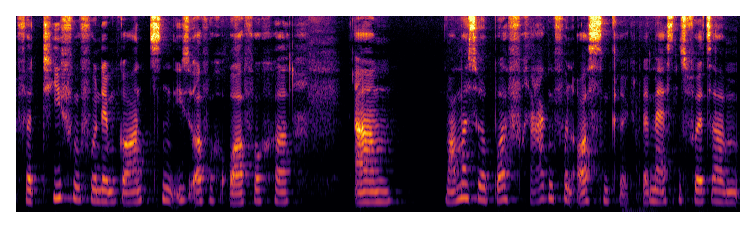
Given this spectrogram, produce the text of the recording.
Vertiefen von dem Ganzen ist einfach einfacher, ähm, wenn man so ein paar Fragen von außen kriegt, weil meistens fällt es einem,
